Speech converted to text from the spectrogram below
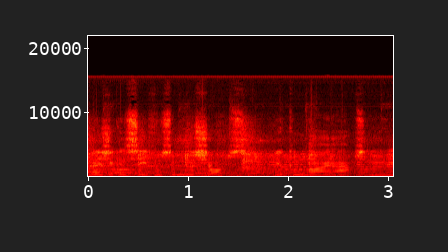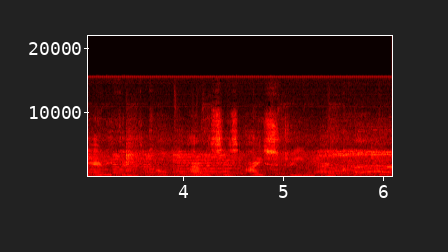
And as you can see from some of the shops, you can buy absolutely anything with Coke, and ice cream and Coke.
